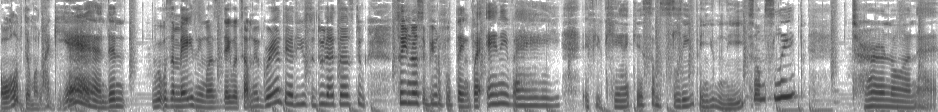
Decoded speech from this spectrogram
all of them were like, yeah. And then what was amazing was they would tell me, Granddaddy used to do that to us too. So, you know, it's a beautiful thing. But anyway, if you can't get some sleep and you need some sleep, turn on that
